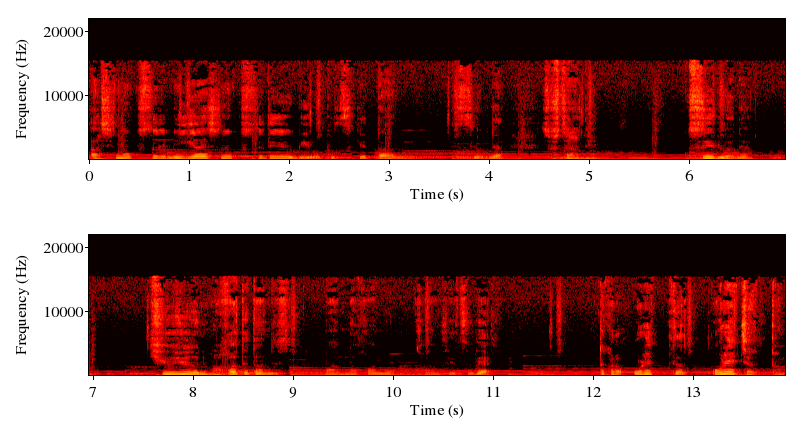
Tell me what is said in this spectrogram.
足の薬右足の薬指をぶつけたんですよね。そしたらね薬指がね90度に曲がってたんです真ん中の関節で。だから折れた折れちゃったの。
